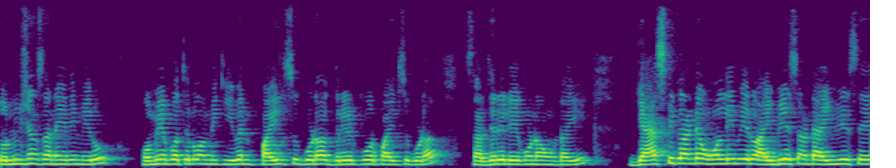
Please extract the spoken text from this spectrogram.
సొల్యూషన్స్ అనేది మీరు హోమియోపతిలో మీకు ఈవెన్ పైల్స్ కూడా గ్రేడ్ ఫోర్ పైల్స్ కూడా సర్జరీ లేకుండా ఉంటాయి. గ్యాస్ట్రిక్ అంటే ఓన్లీ మీరు ఐబిఎస్ అంటే ఐబిఎస్ఏ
